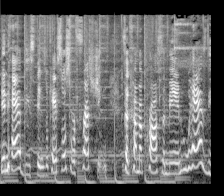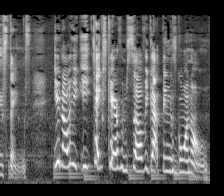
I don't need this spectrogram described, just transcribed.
didn't have these things, okay? So it's refreshing to come across a man who has these things. You know, he, he takes care of himself, he got things going on.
